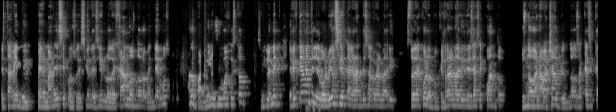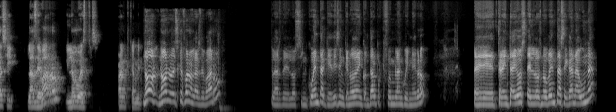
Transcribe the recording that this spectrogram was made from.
está viendo y permanece con su decisión de decir lo dejamos, no lo vendemos, bueno, para mí no es un buen gestor. Simplemente, efectivamente le devolvió cierta grandeza al Real Madrid. Estoy de acuerdo, porque el Real Madrid desde hace cuánto, pues no ganaba Champions, ¿no? O sea, casi, casi las de barro y luego estas, prácticamente. No, no, no, es que fueron las de barro, las de los 50 que dicen que no deben contar porque fue en blanco y negro. 32 eh, en los 90 se gana una.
